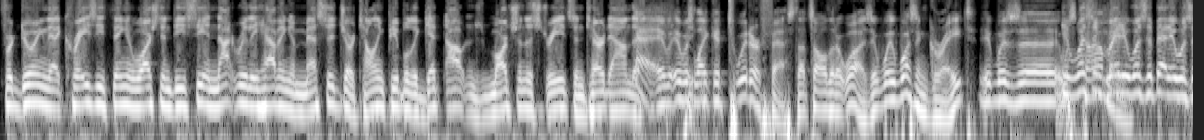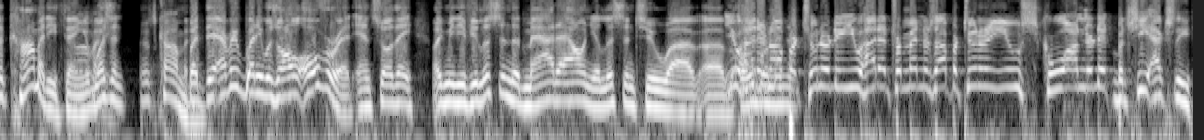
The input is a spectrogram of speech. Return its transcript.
for doing that crazy thing in Washington D.C. and not really having a message or telling people to get out and march in the streets and tear down the. Yeah, it, it was like a Twitter fest. That's all that it was. It, it wasn't great. It was. Uh, it, was wasn't comedy. great. It wasn't bad. It was a comedy thing. It wasn't. It was comedy. But the, everybody was all over it, and so they. I mean, if you listen to Maddow and you listen to uh, uh, You had an opportunity. You had a tremendous opportunity. You squandered it. But she actually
